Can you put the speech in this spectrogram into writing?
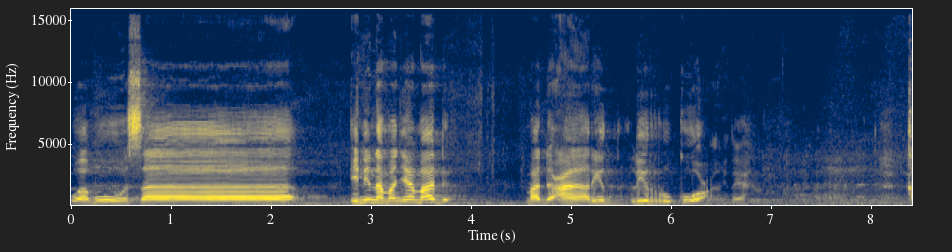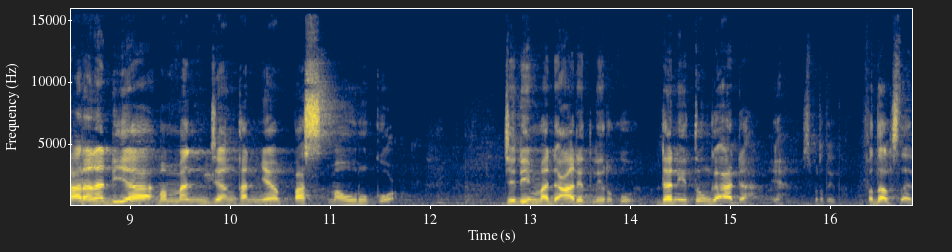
wa Musa. Ini namanya mad mad arid lirruku' gitu ya. Karena dia memanjangkannya pas mau ruku'. Jadi mad arid lirku dan itu enggak ada ya seperti itu. Fadal Ustaz.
